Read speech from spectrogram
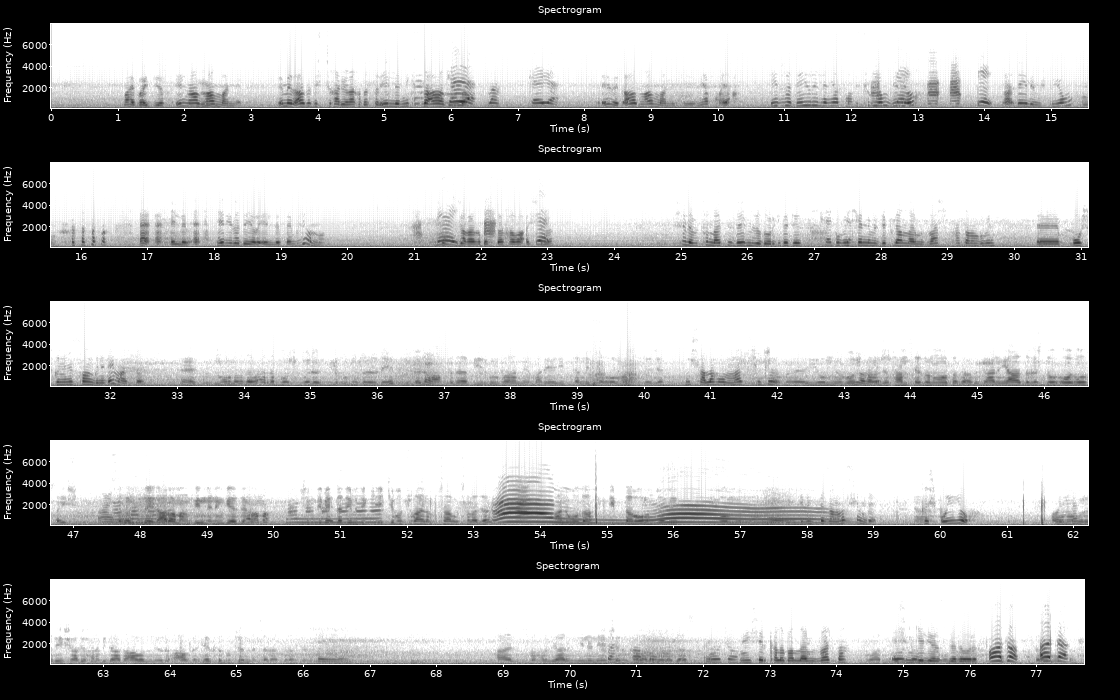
Bay bay diyor. Elini alma anne. Ömer ağzı diş çıkarıyor arkadaşlar. Ellerin ikisi de ağzında. Evet ağzına alma anneciğim. Yapma. Ya. Her yere değiyor ellerini yapma. Bir? Bir yok. Ha, değilmiş. Duyuyor mu? e, e, ellerin. E, her yere değiyor elle. Sen biliyor musun? Çok sıcak arkadaşlar. Hava aşırı. Şöyle bir turlayıp biz de evimize doğru gideceğiz. Bugün kendimizce planlarımız var. Hasan'ın bugün e, boş gününün son günü değil mi Aslı? Evet, normalde de var da boş böyle uzun süre değil. Öyle Evet. haftada bir gün falan ne var ya iptal iptal olmaz sürece. İnşallah olmaz. Çünkü İnşallah e, iyi olmuyor boş İyi kalınca tam sezonun ortası abi. Yani yazdı kışta olsa iş aynen. sıkıntı değil. Araman, dinlenin, gezin ama şimdi beklediğimiz iki, iki buçuk aylık bir çalgı çalacağız. Hani o da iptal olunca bir iyi olmuyor. Ee, bizim sezonumuz şimdi. Yani. Kış boyu yok. O Ona yüzden. göre de iş alıyor hani bir daha da alınmıyor aldı. Herkes tutuyor mesela sırası. Ee, Hayırlısı bakalım yarın yine Nevşehir'in kalabalık olacağız. evet. Nevşehir kalaballarımız varsa Var. eşim geliyoruz size doğru.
